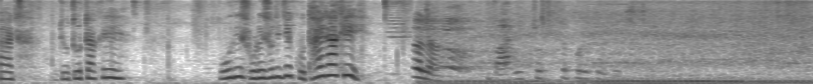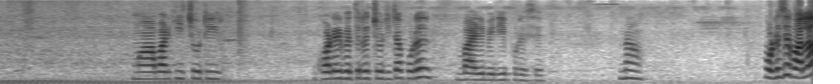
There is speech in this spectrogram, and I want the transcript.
আর জুতোটাকে বৌদি সরে সরে যে কোথায় রাখে? চলো। বাড়ির চোখটা পড়ে মা আবার কি চটি, ঘরের ভেতরে চটিটা পরে বাইরে বেরিয়ে পড়েছে। না। পড়েছে বলো?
